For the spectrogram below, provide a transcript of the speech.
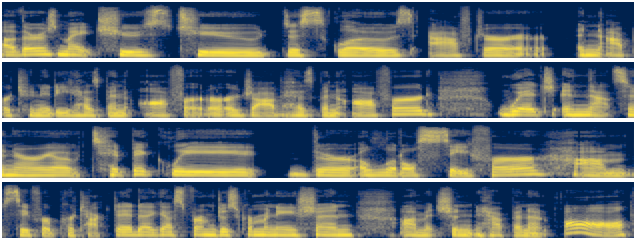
others might choose to disclose after an opportunity has been offered or a job has been offered which in that scenario typically they're a little safer, um, safer protected, I guess, from discrimination. Um, it shouldn't happen at all.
